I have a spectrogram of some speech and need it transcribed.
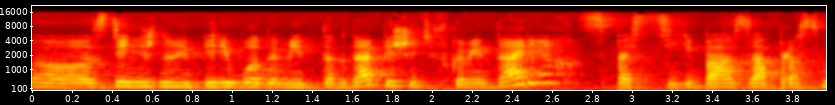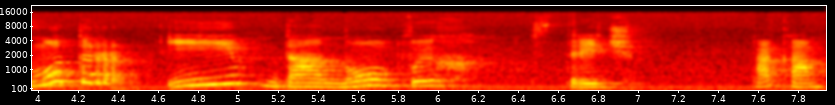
Э, с денежными переводами, тогда пишите в комментариях. Спасибо за просмотр и до новых встреч. Пока!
